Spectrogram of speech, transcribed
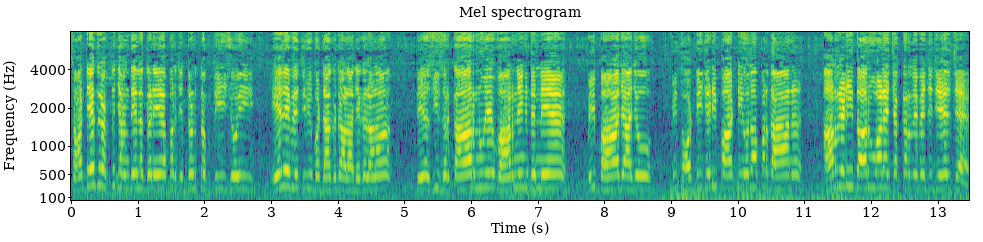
ਸਾਡੇ ਦਰਖਤ ਜਾਂਦੇ ਲੱਗਣੇ ਆ, ਪਰ ਜਿੱਦਣ ਤਫਤੀਸ਼ ਹੋਈ, ਇਹਦੇ ਵਿੱਚ ਵੀ ਵੱਡਾ ਘਟਾਲਾ ਨਿਕਲ ਆਣਾ ਤੇ ਅਸੀਂ ਸਰਕਾਰ ਨੂੰ ਇਹ ਵਾਰਨਿੰਗ ਦਿੰਨੇ ਆ ਵੀ ਬਾਜ ਆ ਜਾਓ, ਵੀ ਤੁਹਾਡੀ ਜਿਹੜੀ ਪਾਰਟੀ, ਉਹਦਾ ਪ੍ਰਧਾਨ ਆਲਰੇਡੀ दारू ਵਾਲੇ ਚੱਕਰ ਦੇ ਵਿੱਚ ਜੇਲ੍ਹ 'ਚ ਹੈ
